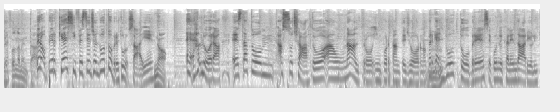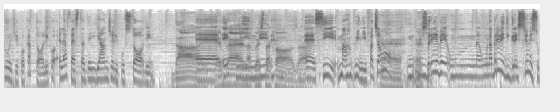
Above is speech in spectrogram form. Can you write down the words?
legge. fondamentale. Però perché si festeggia il 2 ottobre, tu lo sai? No. Eh, allora, è stato mh, associato a un altro importante giorno, perché Mhm. il 2 ottobre, secondo il calendario liturgico cattolico, è la festa degli angeli custodi. Dai, Eh, che bella quindi- questa cosa. Eh sì, ma quindi facciamo Eh, un- eh un breve- un- una breve digressione su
